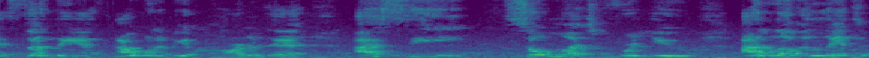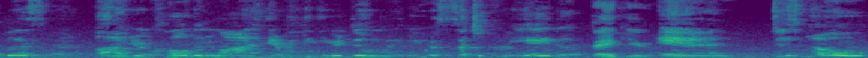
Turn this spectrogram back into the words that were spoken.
at Sundance. I want to be a part of that. I see so much for you. I love Atlantabus, uh, your clothing line, everything you're doing. You are such a creative. Thank you. And just know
